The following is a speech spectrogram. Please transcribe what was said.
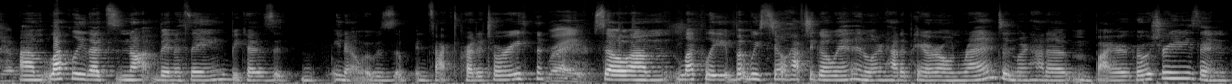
Yep. Um, luckily, that's not been a thing because, it, you know, it was in fact predatory. Right. so, um, luckily, but we still have to go in and learn how to pay our own rent and learn how to buy our groceries and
